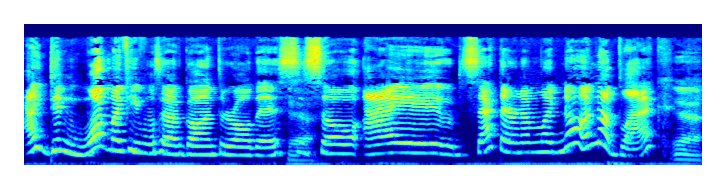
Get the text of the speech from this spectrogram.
I didn't want my people to have gone through all this. Yeah. So I sat there and I'm like, no, I'm not black. Yeah.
